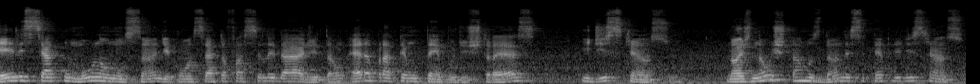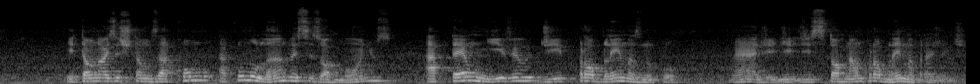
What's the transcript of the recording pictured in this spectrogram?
eles se acumulam no sangue com uma certa facilidade. Então, era para ter um tempo de estresse e descanso. Nós não estamos dando esse tempo de descanso. Então, nós estamos acumulando esses hormônios até um nível de problemas no corpo, né? de, de, de se tornar um problema para a gente.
